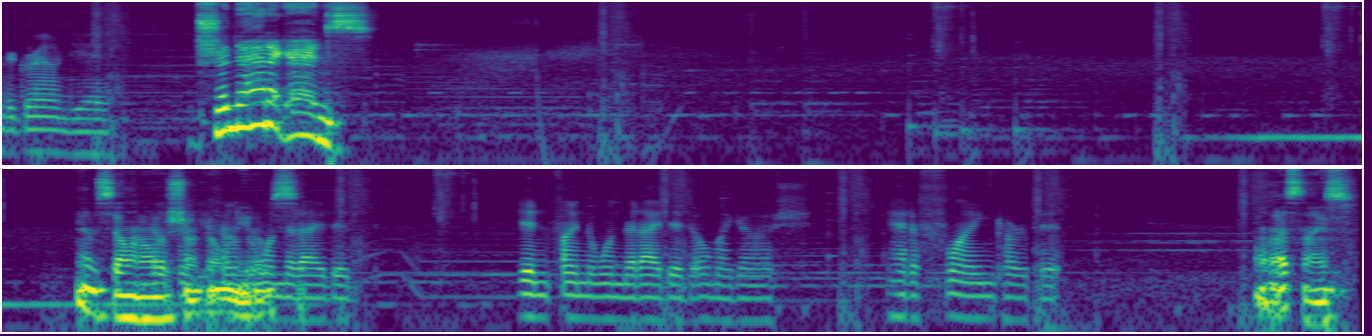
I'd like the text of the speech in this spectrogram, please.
Underground, yeah. Shenanigans! I'm selling all I the don't think shunk you found the one that I did. Didn't find the one that I did. Oh my gosh. It had a flying carpet. Oh, that's nice.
